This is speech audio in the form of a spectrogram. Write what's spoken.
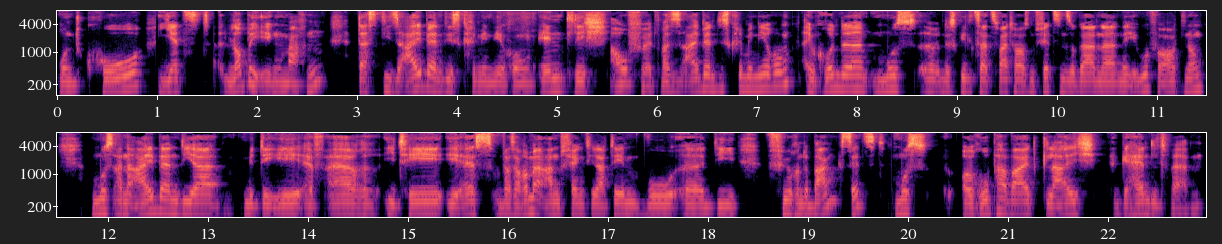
und Co. jetzt Lobbying machen, dass diese IBAN-Diskriminierung endlich aufhört. Was ist IBAN-Diskriminierung? Im Grunde muss, äh, das gilt seit 2014 sogar eine, eine EU Verordnung muss eine IBAN, die ja mit DE, FR, IT, ES und was auch immer anfängt, je nachdem, wo äh, die führende Bank sitzt, muss europaweit gleich gehandelt werden.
